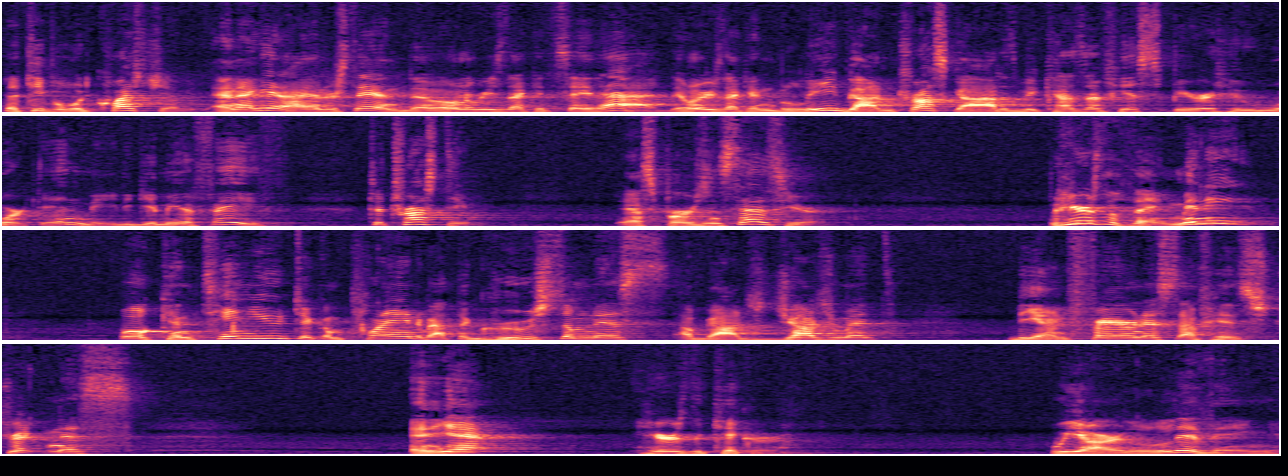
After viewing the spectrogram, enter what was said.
that people would question. And again, I understand the only reason I can say that, the only reason I can believe God and trust God is because of His Spirit who worked in me to give me a faith to trust Him, as Spurgeon says here. But here's the thing many will continue to complain about the gruesomeness of God's judgment, the unfairness of His strictness, and yet, here's the kicker we are living,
